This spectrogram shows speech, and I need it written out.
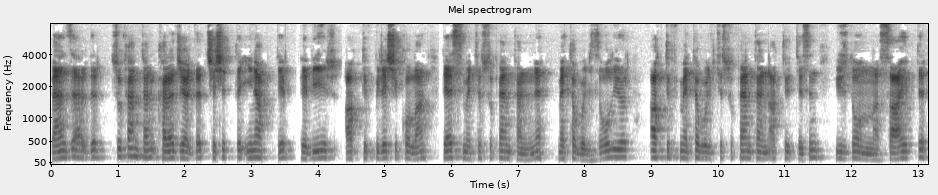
benzerdir. Sufentanin karaciğerde çeşitli inaktif ve bir aktif bileşik olan desmetilsufentaninine metabolize oluyor. Aktif metabolite sufentanin aktivitesinin %10'una sahiptir.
